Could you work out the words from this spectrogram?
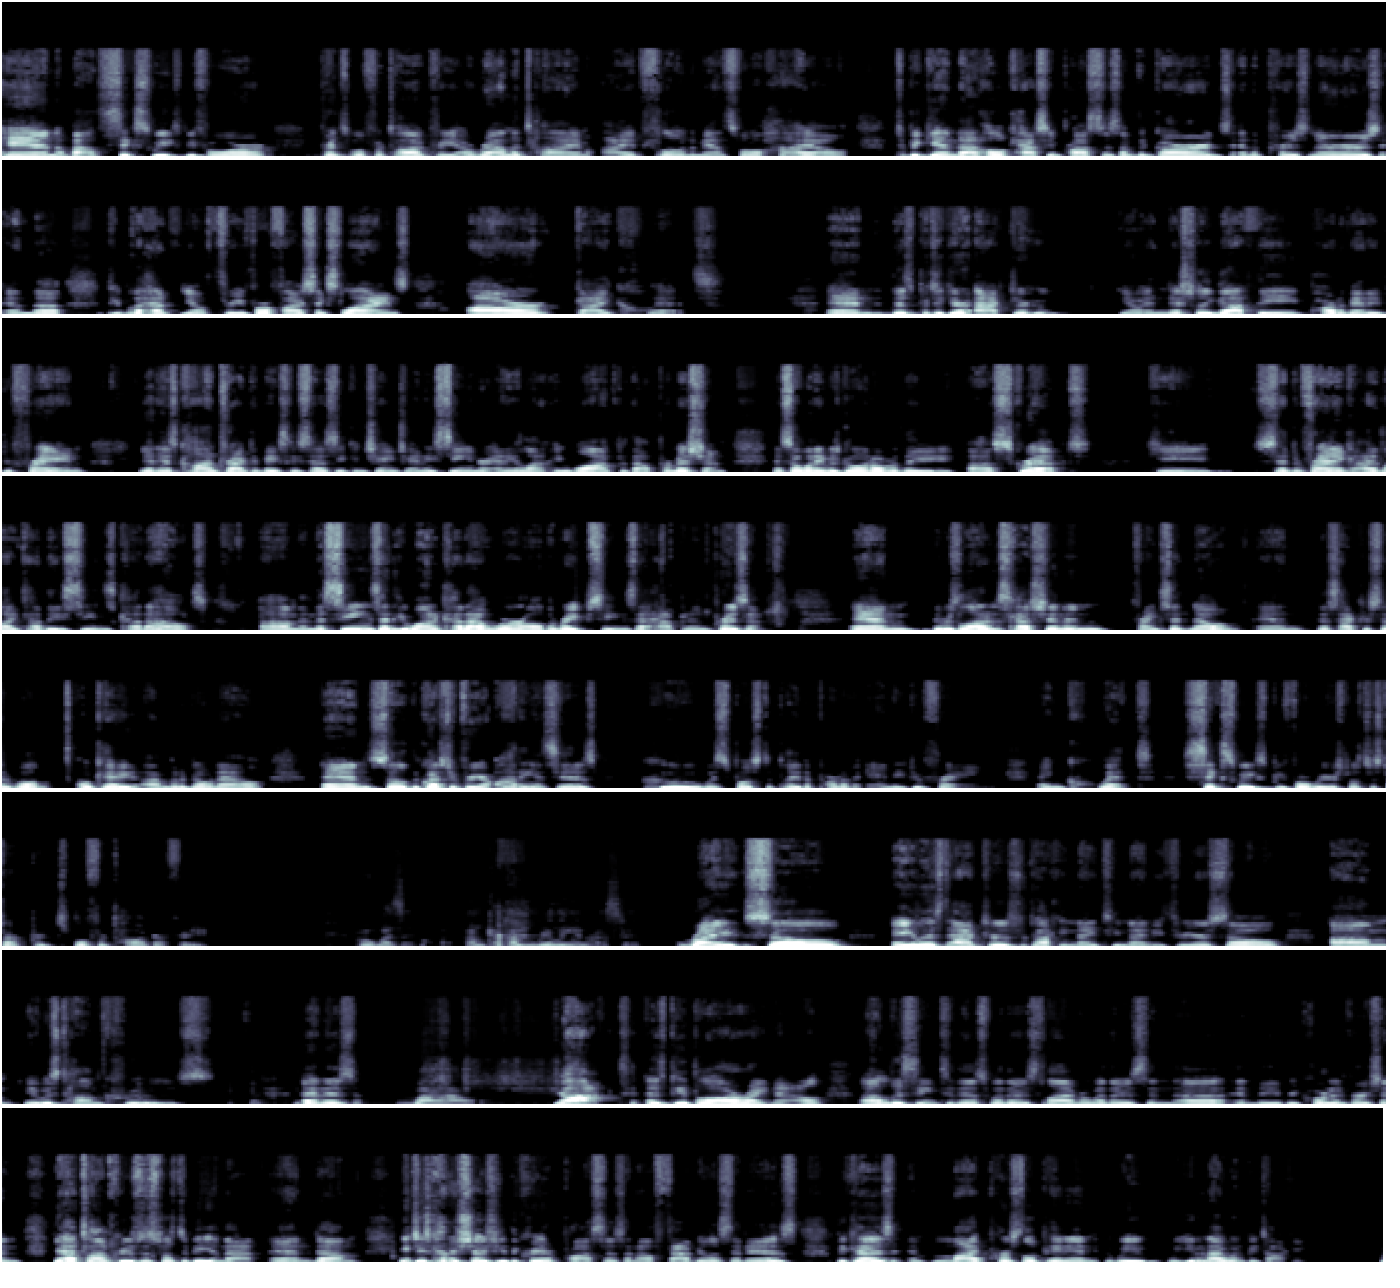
And about six weeks before principal photography around the time I had flown to Mansfield, Ohio to begin that whole casting process of the guards and the prisoners and the people that had, you know, three, four, five, six lines. Our guy quit. And this particular actor who, you know, initially got the part of Andy Dufresne in his contract, it basically says he can change any scene or any line he wants without permission. And so when he was going over the uh, script, he said to Frank, I'd like to have these scenes cut out. Um, and the scenes that he wanted cut out were all the rape scenes that happen in prison. And there was a lot of discussion, and Frank said no. And this actor said, Well, okay, I'm going to go now. And so the question for your audience is who was supposed to play the part of Andy Dufresne and quit six weeks before we were supposed to start principal photography? Who was it? I'm, I'm really interested. Right. So a-list actors, we're talking 1993 or so. Um, it was Tom Cruise, and is wow shocked as people are right now uh, listening to this, whether it's live or whether it's in uh, in the recorded version. Yeah, Tom Cruise was supposed to be in that, and um, it just kind of shows you the creative process and how fabulous it is. Because, in my personal opinion, we, we you and I wouldn't be talking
